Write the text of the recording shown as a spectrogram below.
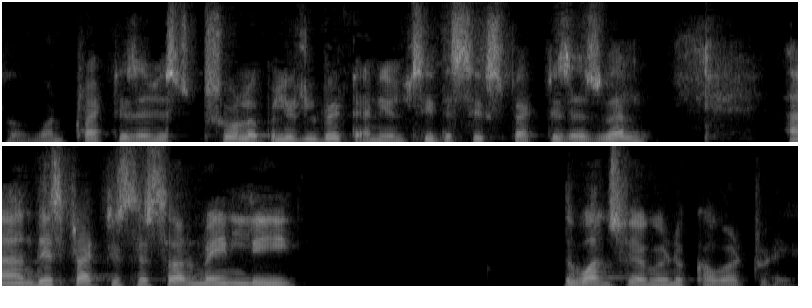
So one practice, I just scroll up a little bit and you'll see the sixth practice as well. And these practices are mainly the ones we are going to cover today.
